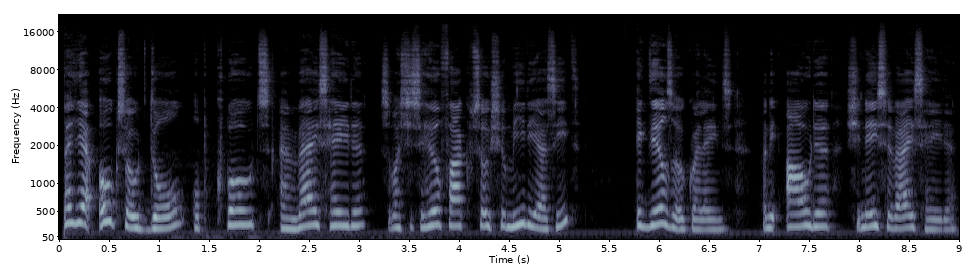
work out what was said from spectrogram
Ben jij ook zo dol op quotes en wijsheden, zoals je ze heel vaak op social media ziet? Ik deel ze ook wel eens, van die oude Chinese wijsheden.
